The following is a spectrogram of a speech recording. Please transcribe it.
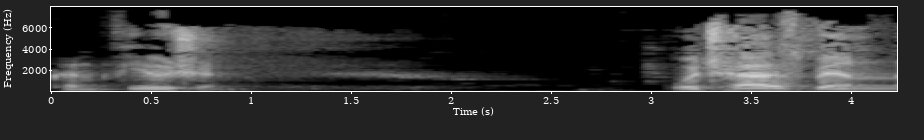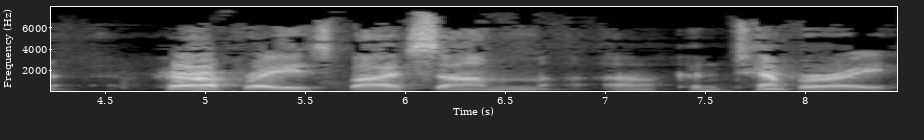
confusion, which has been paraphrased by some uh, contemporary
